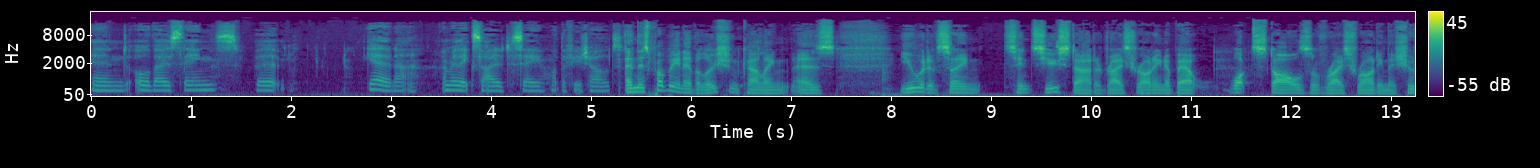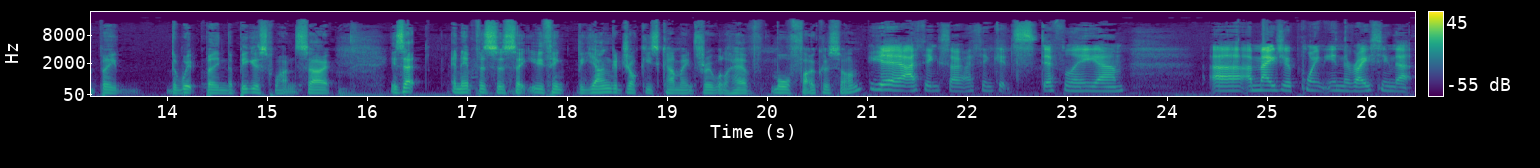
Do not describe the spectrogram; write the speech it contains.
and all those things. But yeah, no, I'm really excited to see what the future holds. And there's probably an evolution, Carleen, as you would have seen since you started race riding about what styles of race riding there should be, the whip being the biggest one. So, is that an emphasis that you think the younger jockeys coming through will have more focus on? Yeah, I think so. I think it's definitely um, uh, a major point in the racing that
